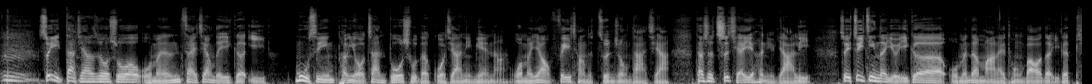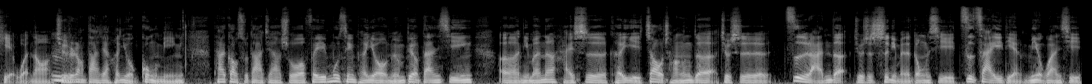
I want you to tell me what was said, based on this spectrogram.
嗯，所以大家都说我们在这样的一个以穆斯林朋友占多数的国家里面呢，我们要非常的尊重大家，但是吃起来也很有压力。所以最近呢，有一个我们的马来同胞的一个帖文哦，就是让大家很有共鸣。他告诉大家说，非穆斯林朋友你们不用担心，呃，你们呢还是可以照常的，就是自然的，就是吃你们的东西，自在一点没有关系。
